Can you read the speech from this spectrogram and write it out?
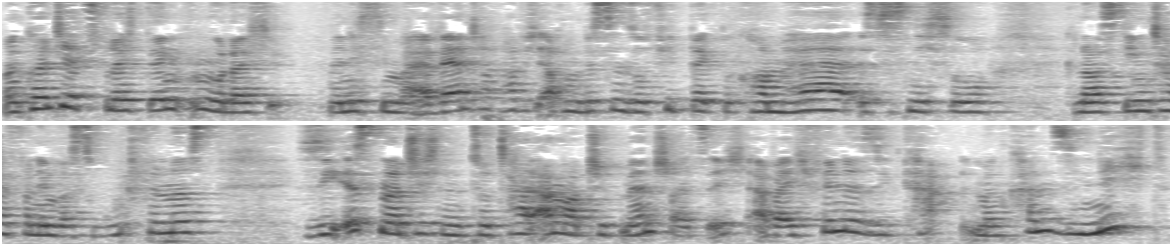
man könnte jetzt vielleicht denken, oder ich, wenn ich sie mal erwähnt habe, habe ich auch ein bisschen so Feedback bekommen, hä, ist es nicht so genau das Gegenteil von dem, was du gut findest? Sie ist natürlich ein total anderer Typ Mensch als ich, aber ich finde, sie kann, man kann sie nicht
